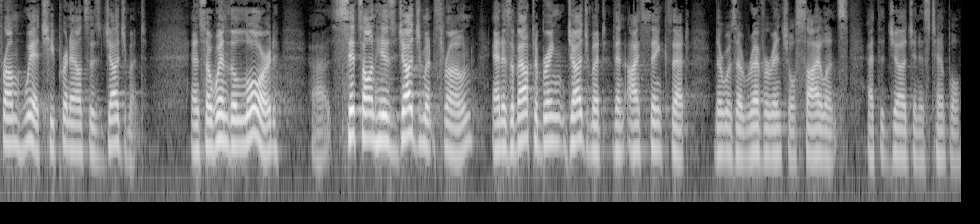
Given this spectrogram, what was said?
from which he pronounces judgment. And so when the Lord uh, sits on his judgment throne, and is about to bring judgment, then I think that there was a reverential silence at the judge in his temple.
